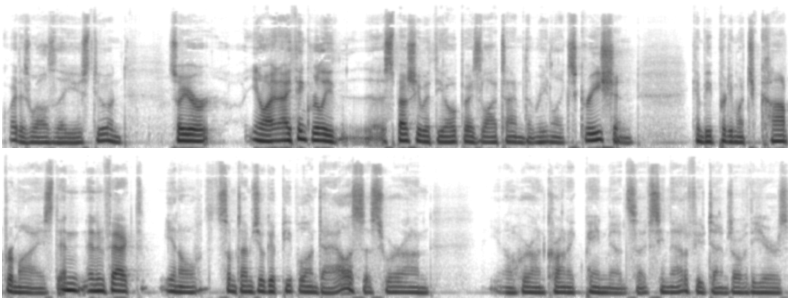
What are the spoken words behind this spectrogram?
quite as well as they used to, and so you're, you know, and I think really, especially with the opioids, a lot of time the renal excretion can be pretty much compromised, and and in fact, you know, sometimes you'll get people on dialysis who are on, you know, who are on chronic pain meds. I've seen that a few times over the years,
